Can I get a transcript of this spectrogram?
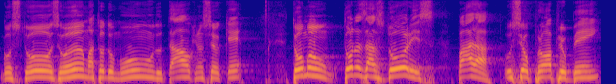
gostoso, ama todo mundo, tal, que não sei o quê. Tomam todas as dores para o seu próprio bem,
